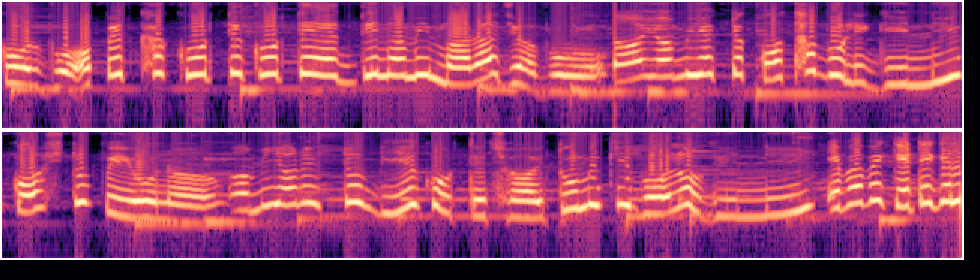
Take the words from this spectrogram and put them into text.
করব। অপেক্ষা করতে করতে একদিন আমি মারা যাব। তাই আমি একটা কথা বলি গিন্নি, কষ্ট পেও না। আমি আর একটা বিয়ে করতে চাই। তুমি কি বলো গিন্নি? এভাবে কেটে গেল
